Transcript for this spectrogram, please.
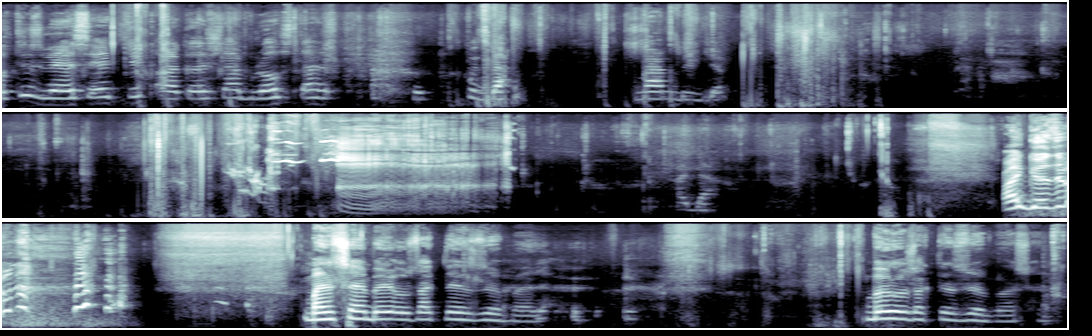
Otiz vs ettik arkadaşlar. Hadi. Ben bileceğim. Hadi. Ay gözümü Ben seni böyle uzaktan izliyorum böyle. Böyle uzaktan izliyorum ben seni.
